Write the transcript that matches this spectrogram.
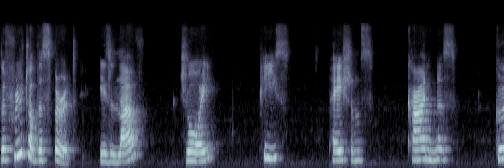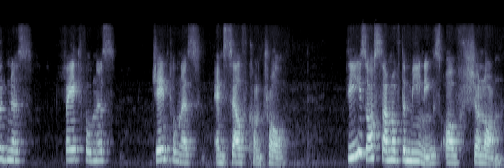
The fruit of the Spirit is love, joy, peace, patience, kindness, goodness, faithfulness, gentleness, and self control. These are some of the meanings of shalom.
